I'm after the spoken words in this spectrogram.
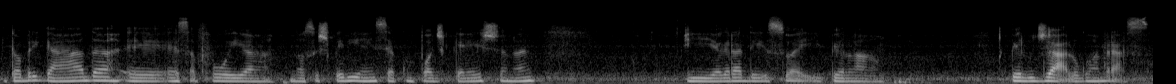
Muito obrigada. É, essa foi a nossa experiência com o podcast, né? E agradeço aí pela, pelo diálogo. Um abraço.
